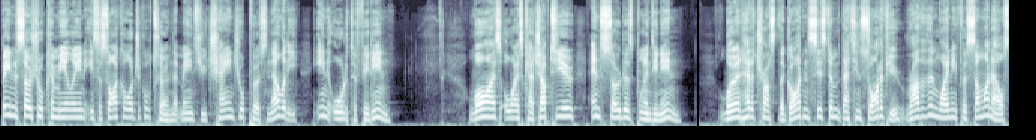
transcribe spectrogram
Being a social chameleon is a psychological term that means you change your personality in order to fit in. Lies always catch up to you, and so does blending in. Learn how to trust the guidance system that's inside of you rather than waiting for someone else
